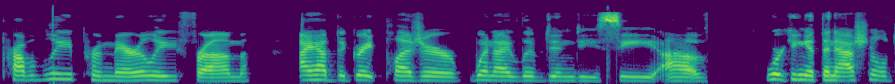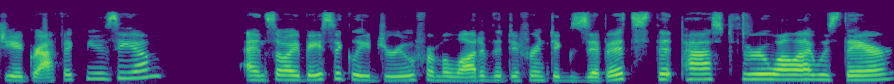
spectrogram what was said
probably primarily from I had the great pleasure when I lived in DC of working at the National Geographic Museum. And so I basically drew from a lot of the different exhibits that passed through while I was there.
